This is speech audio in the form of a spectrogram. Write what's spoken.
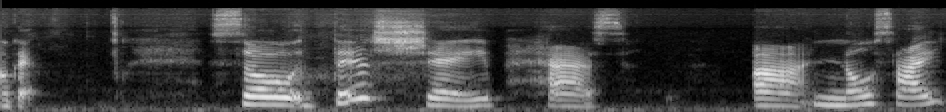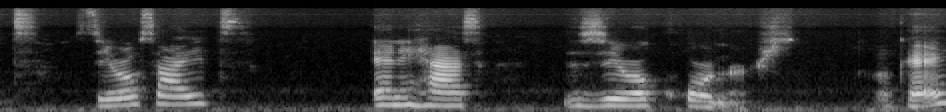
Okay. So this shape has uh, no sides, zero sides, and it has zero corners. Okay,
